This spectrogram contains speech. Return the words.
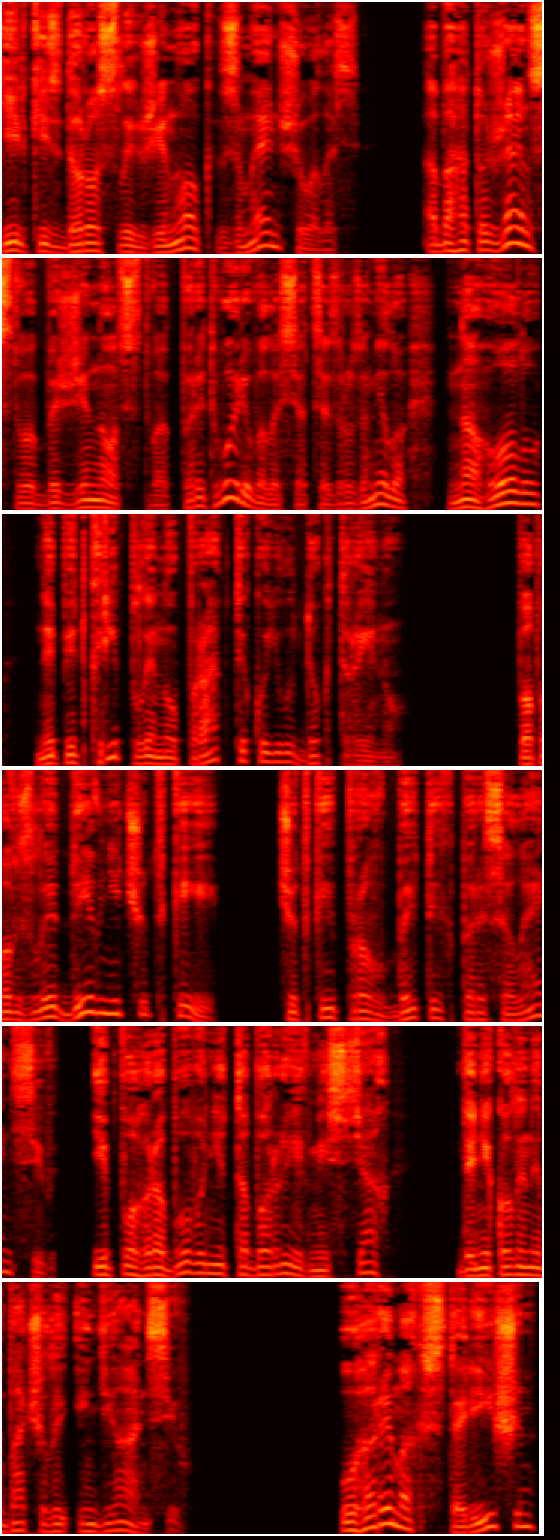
Кількість дорослих жінок зменшувалась, а багатоженство без жіноцтва перетворювалося, це зрозуміло, на голу, непідкріплену практикою доктрину. Поповзли дивні чутки, чутки про вбитих переселенців і пограбовані табори в місцях, де ніколи не бачили індіанців. У гаремах старішин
